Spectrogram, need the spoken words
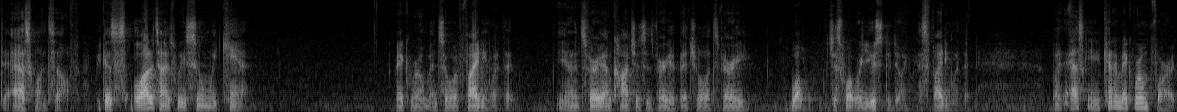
to ask oneself because a lot of times we assume we can't make room, and so we're fighting with it. You know, it's very unconscious, it's very habitual, it's very, well, just what we're used to doing, is fighting with it but asking, can I make room for it?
